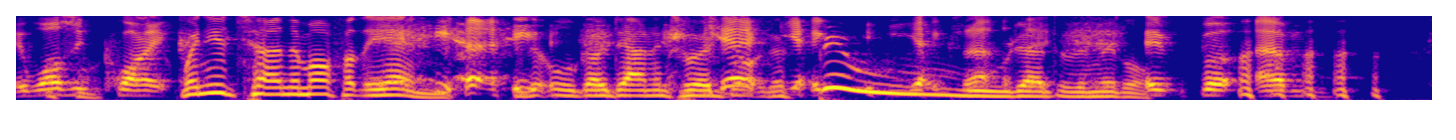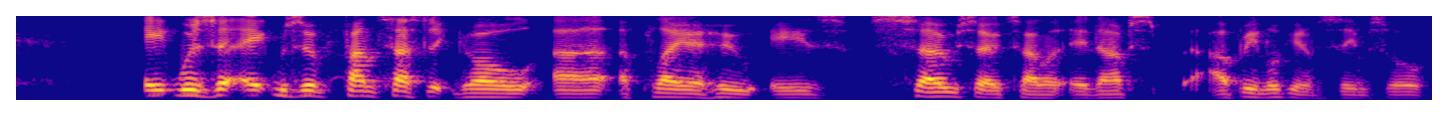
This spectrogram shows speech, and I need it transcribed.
it wasn't quite. When you turn them off at the end, yeah, does it all go down into a yeah, dot? Goes, yeah, yeah, exactly. down to the middle. It, but um, it was it was a fantastic goal. Uh, a player who is so so talented. I've I've been looking to see him score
